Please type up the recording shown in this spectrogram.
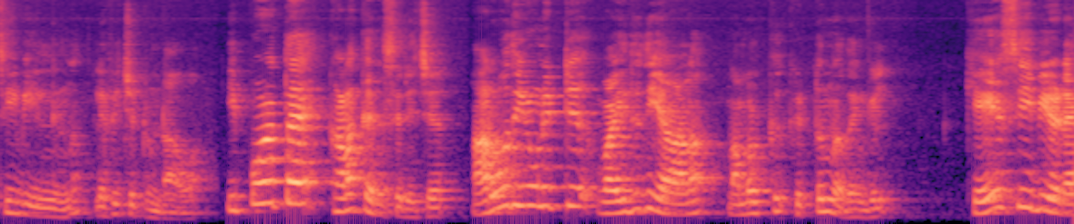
സി ബിയിൽ നിന്ന് ലഭിച്ചിട്ടുണ്ടാവുക. ഇപ്പോഴത്തെ കണക്കനുസരിച്ച് അറുപത് യൂണിറ്റ് വൈദ്യുതിയാണ് നമ്മൾക്ക് കിട്ടുന്നതെങ്കിൽ കെ എസ് സി ബിയുടെ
